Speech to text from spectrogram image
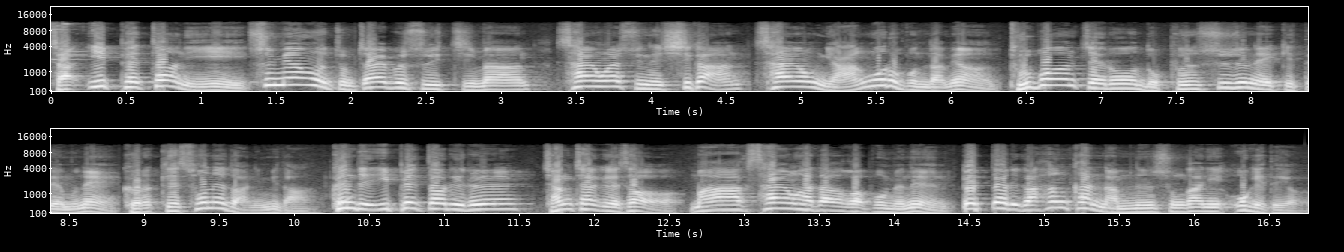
자, 이 패턴이 수명은 좀 짧을 수 있지만 사용할 수 있는 시간, 사용량으로 본다면 두 번째로 높은 수준에 있기 때문에 그렇게 손해도 아닙니다. 근데 이 배터리를 장착해서 막 사용하다가 보면은 배터리가 한 칸 남는 순간이 오게 돼요.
